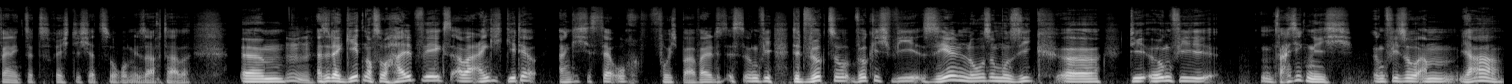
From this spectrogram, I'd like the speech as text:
wenn ich das richtig jetzt so rum gesagt habe. Ähm, mhm. Also der geht noch so halbwegs, aber eigentlich geht der, eigentlich ist der auch furchtbar, weil das ist irgendwie, das wirkt so wirklich wie seelenlose Musik, äh, die irgendwie, weiß ich nicht, irgendwie so am, ja,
